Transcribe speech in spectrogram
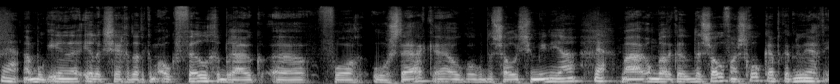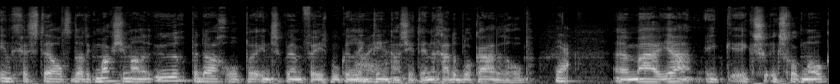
Ja. Nou moet ik eer- eerlijk zeggen dat ik hem ook veel gebruik eh, voor Oersterk, hè, ook, ook op de social media. Ja. Maar omdat ik er zo van schrok, heb ik het nu echt ingesteld dat ik maximaal een uur per dag op eh, Instagram, Facebook en Oh, LinkedIn ja. kan zitten. En dan gaat de blokkade erop. Ja. Maar ja, ik, ik, ik schrok me ook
